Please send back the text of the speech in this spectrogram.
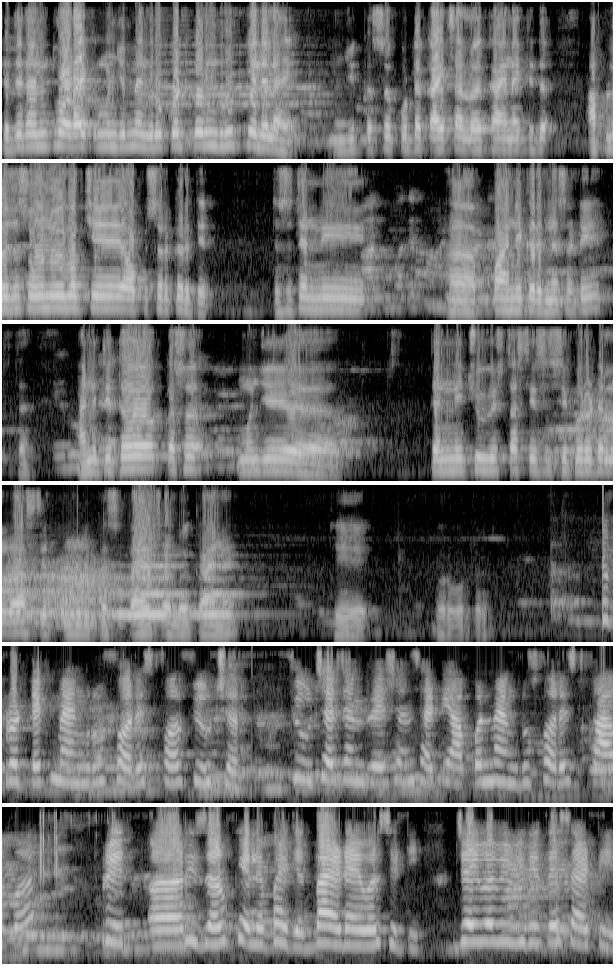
तिथे त्यांनी थोडा एक म्हणजे मँग्रोव्ह कट करून रूट केलेला आहे. म्हणजे कसं कुठं काय चालू आहे काय नाही तिथं आपलं जसं वन विभागचे ऑफिसर करतात तसं त्यांनी पाणी पाहणी करण्यासाठी. आणि तिथं कसं म्हणजे त्यांनी चोवीस तास तिथं सिक्युरिटीला असतात. म्हणजे कसं काय चालू आहे काय नाही ते बरोबर करतात. To protect mangrove forest for future future जनरेशनसाठी आपण मँग्रोव्ह फॉरेस्ट का प्रि रिझर्व केले पाहिजेत? बायोडायव्हर्सिटी जैवविविधतेसाठी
